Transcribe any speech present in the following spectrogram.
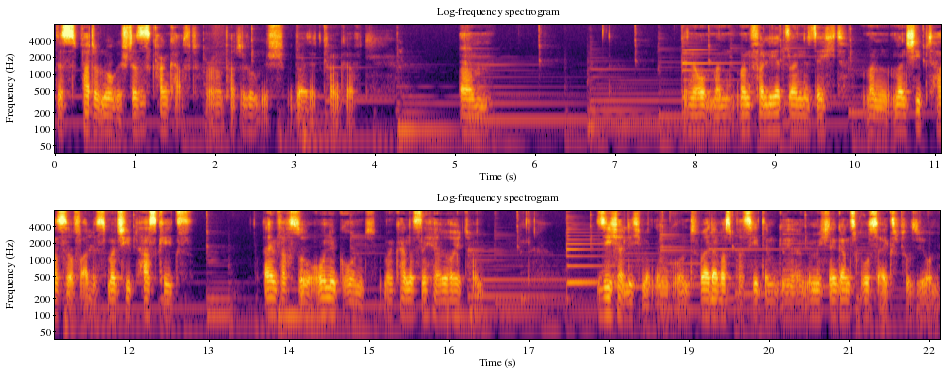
das ist pathologisch, das ist krankhaft. Ja? Pathologisch bedeutet krankhaft. Ähm, genau, man, man verliert seine Sicht. Man, man schiebt Hass auf alles, man schiebt Hasskeks Einfach so, ohne Grund. Man kann es nicht erläutern. Sicherlich mit einem Grund, weil da was passiert im Gehirn, nämlich eine ganz große Explosion.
